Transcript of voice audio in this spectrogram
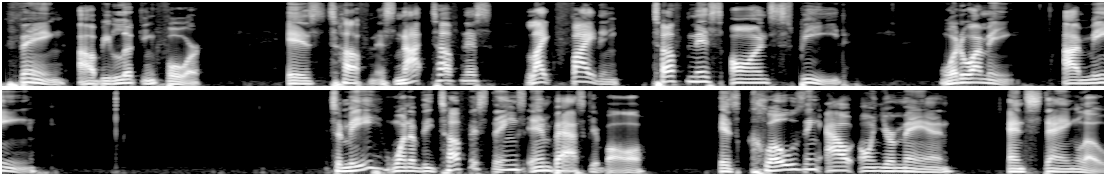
thing I'll be looking for is toughness, not toughness like fighting, toughness on speed. What do I mean? I mean, to me, one of the toughest things in basketball is closing out on your man and staying low.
